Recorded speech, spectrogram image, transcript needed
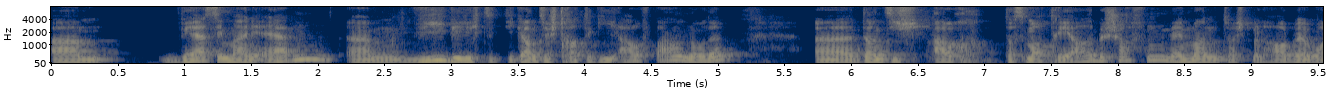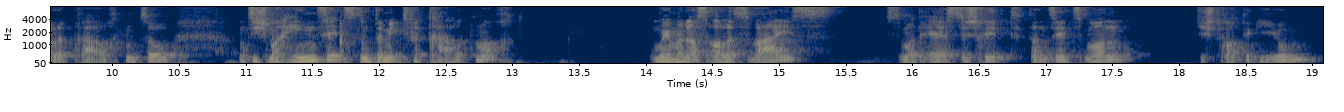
ähm, wer sind meine Erben? Ähm, wie will ich die ganze Strategie aufbauen, oder? Äh, dann sich auch das Material beschaffen, wenn man zum Beispiel ein Hardware-Wallet braucht und so und sich mal hinsetzt und damit vertraut macht. Und wenn man das alles weiß, ist mal der erste Schritt, dann setzt man die Strategie um.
